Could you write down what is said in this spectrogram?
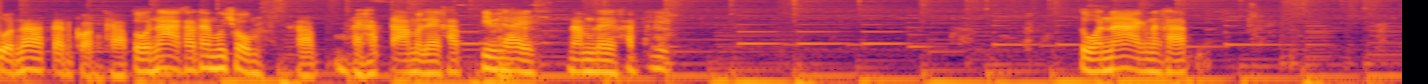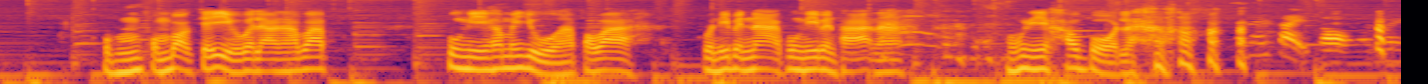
ตัวหน้ากันก่อนครับ ตัวหน้าครับท่านผู้ชมครับนะครับ ตามมาเลยครับพี่พี่ชัยนำเลยครับพี่ตัวนาคนะครับ ผมผมบอกเจ๊อิ๋วไปแล้วนะครับว่าพรุ่งนี้เขาไม่อยู่ครับเพราะว่าวันนี้เป็นนาคพรุ่งนี้เป็นพระนะพรุ่งนี้เข้าโบสถ์แล้วไม่ได้ใส่ซองมาด้วย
